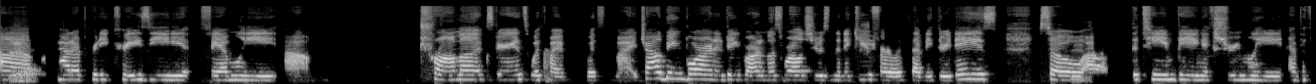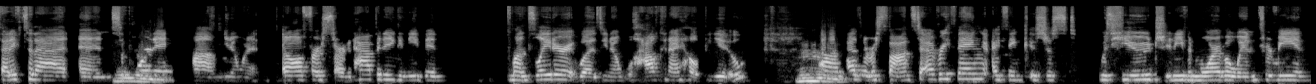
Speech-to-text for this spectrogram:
Um, yeah. Had a pretty crazy family um, trauma experience with my with my child being born and being brought in this world. She was in the NICU for 73 days. So uh, the team being extremely empathetic to that and supporting. Mm-hmm. Um, you know, when it all first started happening, and even months later, it was, you know, well, how can I help you? Mm-hmm. Um, as a response to everything, I think is just was huge and even more of a win for me and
